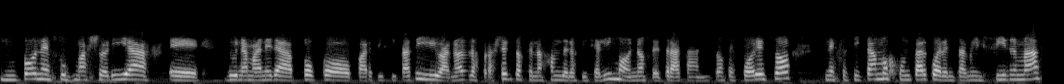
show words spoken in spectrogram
impone sus mayorías eh, de una manera poco participativa, ¿no? Los proyectos que no son del oficialismo no se tratan. Entonces, por eso necesitamos juntar 40.000 firmas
